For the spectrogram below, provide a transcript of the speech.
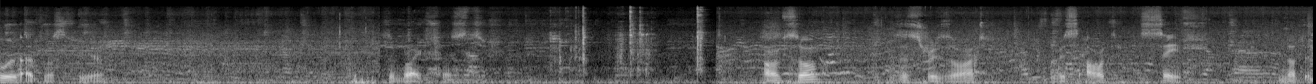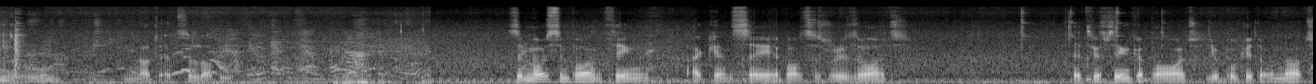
Cool atmosphere. The breakfast. Also, this resort without safe. Not in the room, not at the lobby. The most important thing I can say about this resort that you think about you book it or not.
